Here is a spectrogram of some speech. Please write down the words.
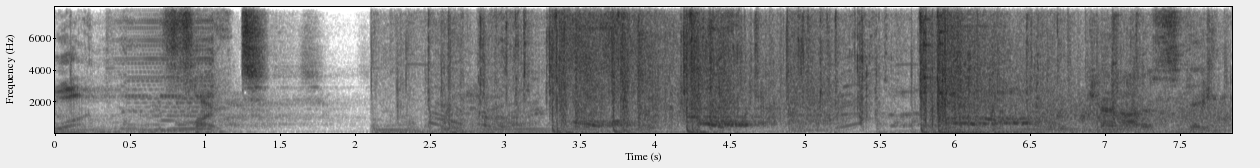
one, fight. You cannot escape.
